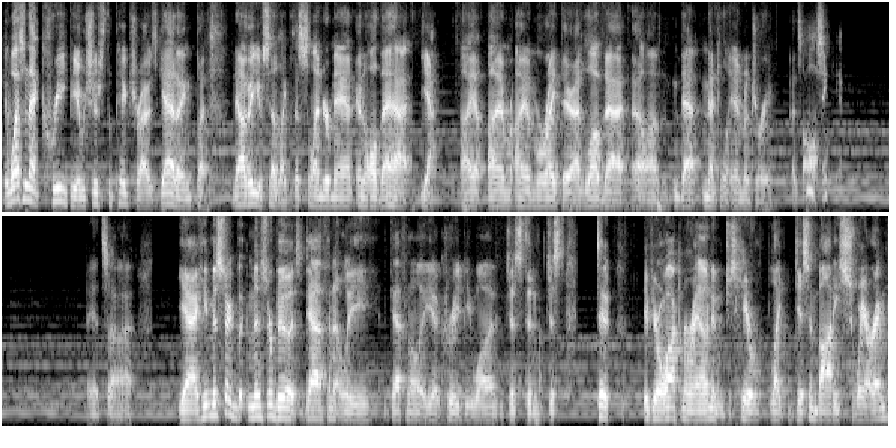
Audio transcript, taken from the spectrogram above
it wasn't that creepy. It was just the picture I was getting. But now that you've said like the Slender Man and all that, yeah, I I am I am right there. I love that um that mental imagery. That's Oh, awesome. It's uh yeah, he Mr. B- Mr. Boots definitely definitely a creepy one. Just to just to if you're walking around and just hear like disembodied swearing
